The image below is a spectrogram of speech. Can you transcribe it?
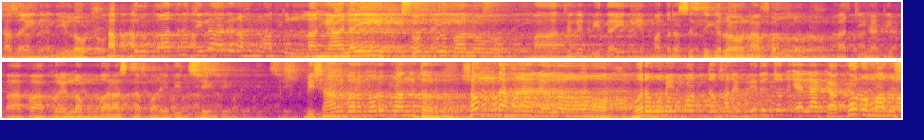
সাজাইয়া দিল। আব্দুল কাদের জিলানি রহমাতুল্লাহ বালক মা থেকে বিদায় নিয়ে রওনা করল। হাঁটি হাঁটি পা পা করে লম্বা রাস্তা পাড়ি দিচ্ছে। বিশাল বড় মরুপ্রান্তর, সন্ধ্যা হয়ে গেল। মরুভূমির মধ্যখানে নির্জন এলাকা, কোনো মানুষ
